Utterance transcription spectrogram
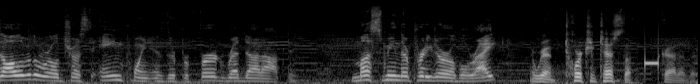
all over the world trust Aimpoint as their preferred red dot optic. Must mean they're pretty durable, right? And we're gonna torture test the out of it.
